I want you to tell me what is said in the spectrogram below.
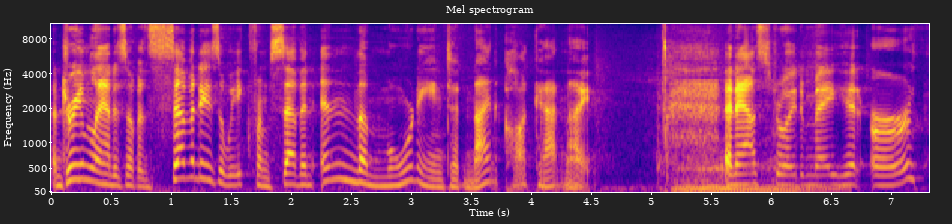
And Dreamland is open seven days a week from 7 in the morning to 9 o'clock at night. An asteroid may hit Earth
